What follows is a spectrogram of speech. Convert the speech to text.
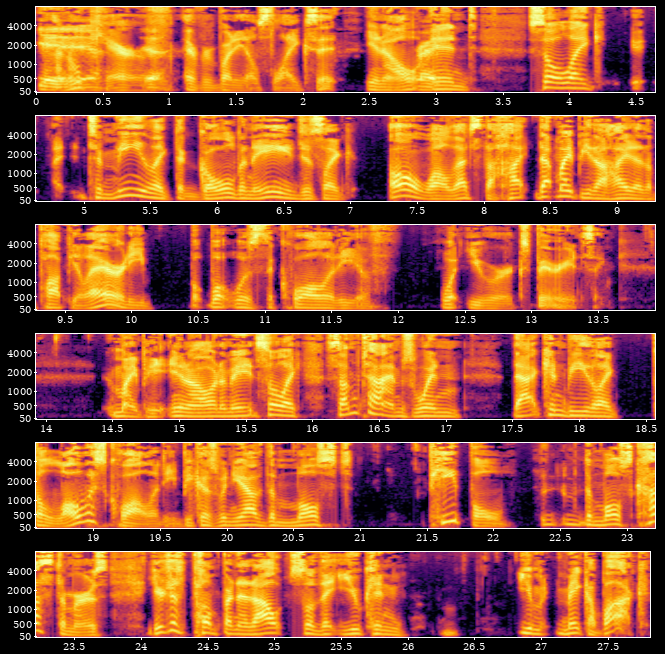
Yeah. I don't yeah, care Yeah. if everybody else likes it, you know? Right. And so like, uh, to me, like the golden age is like, oh, well, that's the height, that might be the height of the popularity, but what was the quality of what you were experiencing? It might be, you know what I mean? So like sometimes when that can be like the lowest quality because when you have the most people, the most customers, you're just pumping it out so that you can, you make a buck.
